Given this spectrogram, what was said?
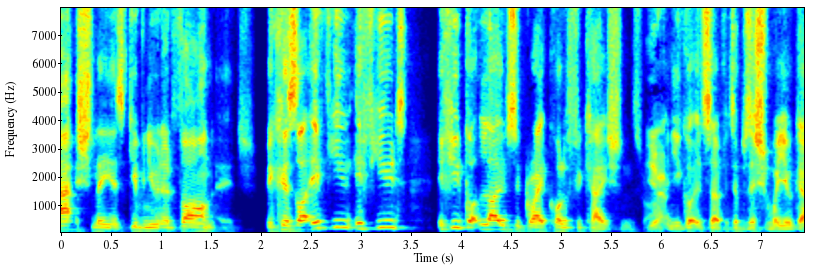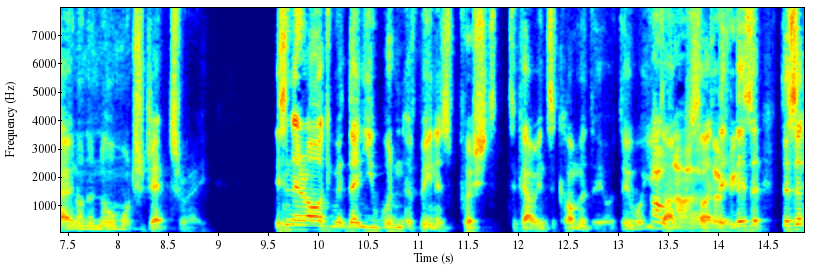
actually has given you an advantage because like if you if you'd if you've got loads of great qualifications right Yeah. and you got yourself into a position where you're going on a normal trajectory isn't there an argument then you wouldn't have been as pushed to go into comedy or do what you've Oh, done no, like, think- there's a there's a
